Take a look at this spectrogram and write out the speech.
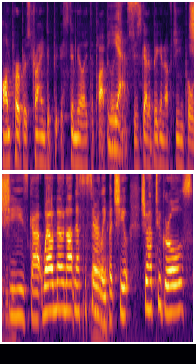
on purpose trying to p- stimulate the population. Yes. She's got a big enough gene pool. to do- She's got well, no, not necessarily, Really? but she'll she'll have two girls,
